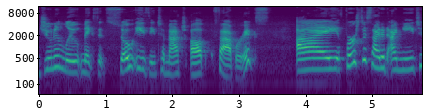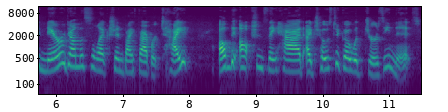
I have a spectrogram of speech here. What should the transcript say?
June and Lou makes it so easy to match up fabrics. I first decided I need to narrow down the selection by fabric type. Of the options they had, I chose to go with jersey knit.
